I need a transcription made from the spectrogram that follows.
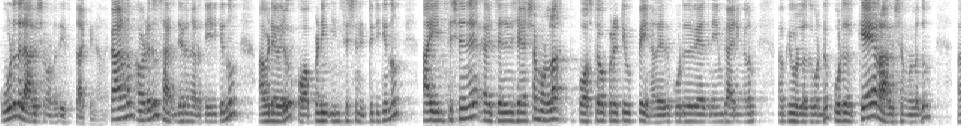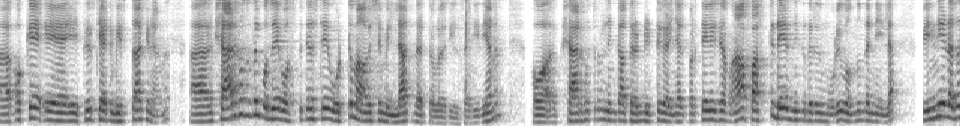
കൂടുതൽ ആവശ്യമുള്ളത് ഇഫ്താക്കിനാണ്. കാരണം അവിടെ ഒരു സർജറി നടത്തിയിരിക്കുന്നു അവിടെ ഒരു ഓപ്പണിംഗ് ഇൻസിഷൻ ഇട്ടിരിക്കുന്നു. ആ ഇൻസിഷന് ചെയ്തതിനു ശേഷമുള്ള പോസ്റ്റ് ഓപ്പറേറ്റീവ് പെയിൻ അതായത് കൂടുതൽ വേദനയും കാര്യങ്ങളും ഒക്കെ ഉള്ളത് കൊണ്ട് കൂടുതൽ കെയർ ആവശ്യമുള്ളതും ഒക്കെ തീർച്ചയായിട്ടും ഇഫ്താക്കിനാണ്. ക്ഷാരസൂത്രത്തിൽ പൊതുവെ ഹോസ്പിറ്റൽ സ്റ്റേ ഒട്ടും ആവശ്യമില്ലാത്ത തരത്തിലുള്ള ഒരു ചികിത്സാ രീതിയാണ്. ക്ഷാരസൂത്രത്തിൽ നിങ്ങൾക്ക് ആ ത്രെഡ് ഇട്ട് കഴിഞ്ഞാൽ പ്രത്യേകിച്ച് ആ ഫസ്റ്റ് ഡേ നിങ്ങൾക്ക് ഇതൊരു മുറിവ് ഒന്നും തന്നെ ഇല്ല. പിന്നീട് അത്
